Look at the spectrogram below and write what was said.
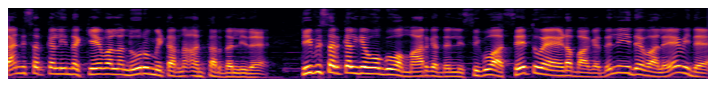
ಗಾಂಧಿ ಸರ್ಕಲ್ನಿಂದ ಕೇವಲ ನೂರು ಮೀಟರ್ನ ಅಂತರದಲ್ಲಿದೆ. ಟಿಬಿ ಸರ್ಕಲ್ಗೆ ಹೋಗುವ ಮಾರ್ಗದಲ್ಲಿ ಸಿಗುವ ಸೇತುವೆಯ ಎಡಭಾಗದಲ್ಲಿ ಈ ದೇವಾಲಯವಿದೆ.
